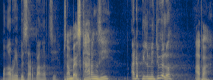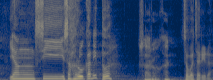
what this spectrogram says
pengaruhnya besar banget sih. Sampai sekarang sih Ada filmnya juga loh apa? yang si Sahrul Khan itu Saruh kan. coba cari dah.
